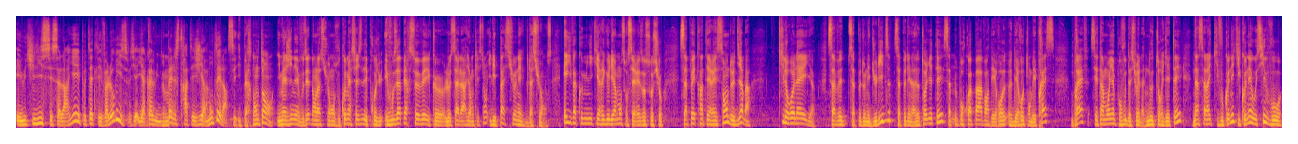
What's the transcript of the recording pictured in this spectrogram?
et utilisent ces salariés et peut-être les valorisent. Il y a quand même une belle stratégie à monter là. C'est hyper tentant. Imaginez, vous êtes dans l'assurance, vous commercialisez des produits et vous apercevez que le salarié en question, il est passionné de l'assurance et il va communiquer régulièrement sur ses réseaux sociaux. Ça peut être intéressant de dire, bah, qu'il relaye, ça, veut, ça peut donner du leads, ça peut donner la notoriété, ça peut pourquoi pas avoir des, re- des retombées presse. Bref, c'est un moyen pour vous d'assurer la notoriété d'un salarié qui vous connaît, qui connaît aussi vos,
